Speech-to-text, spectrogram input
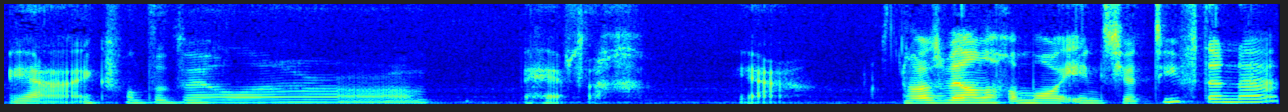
Ja, ik vond het wel heftig. Ja. Er was wel nog een mooi initiatief daarna.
